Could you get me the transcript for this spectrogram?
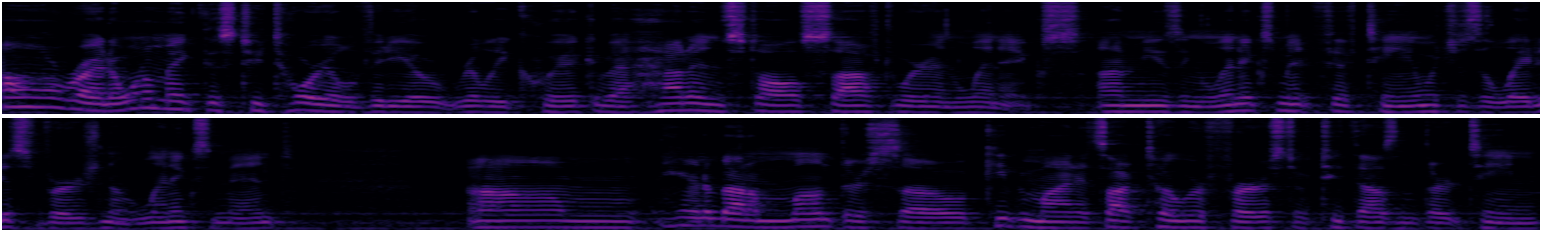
Alright, I want to make this tutorial video really quick about how to install software in Linux. I'm using Linux Mint 15, which is the latest version of Linux Mint. Um, here in about a month or so, keep in mind it's October 1st of 2013.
